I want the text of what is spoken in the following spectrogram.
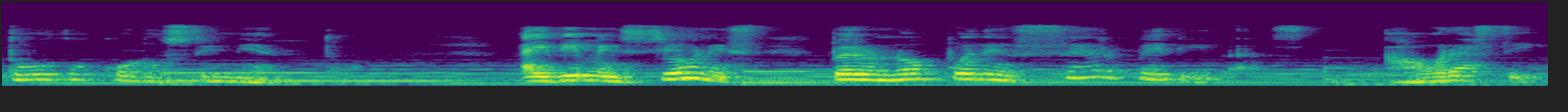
todo conocimiento. Hay dimensiones, pero no pueden ser medidas. Ahora sí,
